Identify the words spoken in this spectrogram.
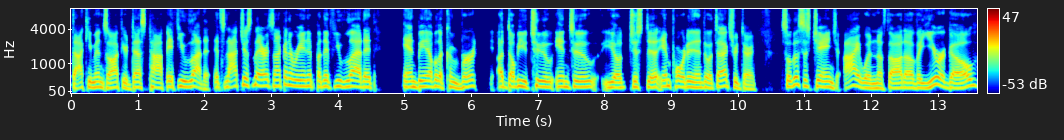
documents off your desktop if you let it. It's not just there, it's not going to read it, but if you let it and being able to convert a W 2 into, you know, just to import it into a tax return. So this is change I wouldn't have thought of a year ago.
